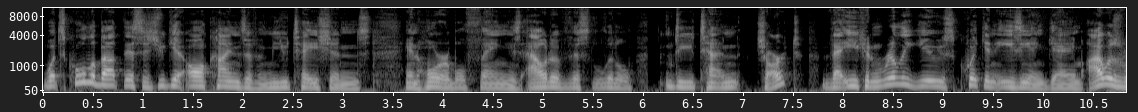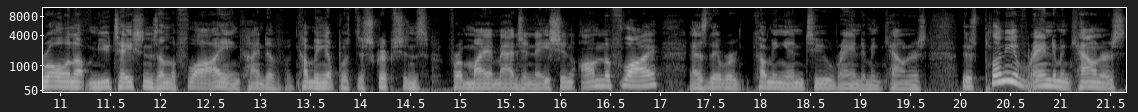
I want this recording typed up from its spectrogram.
What's cool about this is you get all kinds of mutations and horrible things out of this little D10 chart that you can really use quick and easy in game. I was rolling up mutations on the fly and kind of coming up with descriptions from my imagination on the fly as they were coming into random encounters. There's plenty of random encounters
